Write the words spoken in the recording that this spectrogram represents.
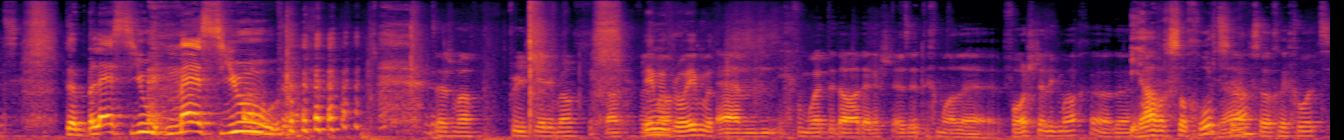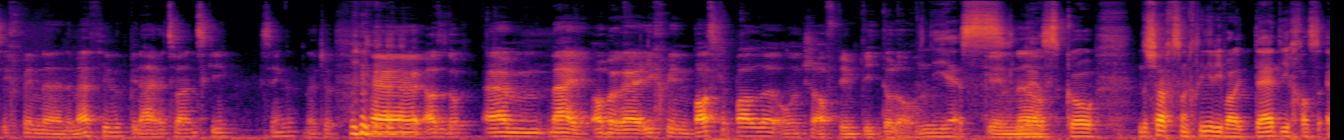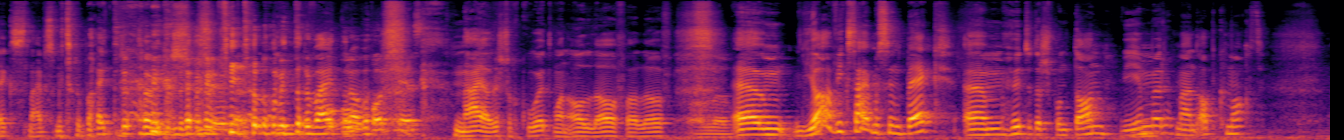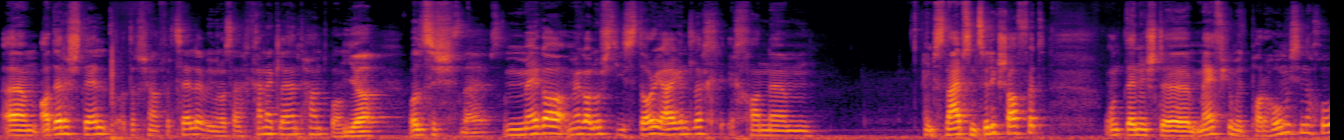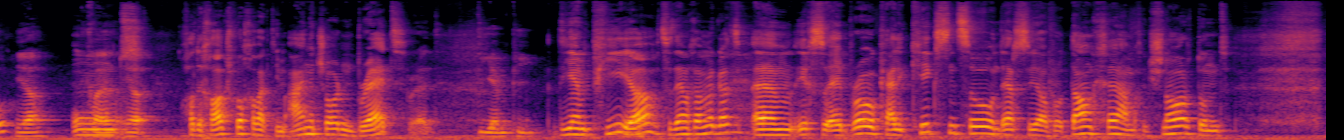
Der Bless You, Mess You. Zuerst mal, appreciate it, Bro. Danke immer. Bro, immer. Ähm, ich vermute, da an dieser Stelle sollte ich mal eine Vorstellung machen, oder? Ja, einfach so kurz, Ja, ja. so ein bisschen kurz. Ich bin äh, der Matthew, bin 21, Single, nicht schon. äh, also doch. Ähm, nein, aber äh, ich bin Basketballer und arbeite beim Titolo. Yes, Genau. let's go. Und das ist auch so eine kleine Rivalität, ich als Ex-Snipes-Mitarbeiter Titolo-Mitarbeiter, Und aber... Podcast. Nein, aber ist doch gut, man, all love, all love. Also, Ähm, ja, wie gesagt, wir sind back. Ähm, heute wieder spontan, wie immer. Wir haben abgemacht. Ähm, an dieser Stelle, darf ich schnell erzählen, wie wir uns eigentlich kennengelernt haben? Mann? ja, Weil das ist Snipes. eine mega, mega lustige Story eigentlich. Ich habe ähm, im Snipes in Zürich gearbeitet und dann ist der Matthew mit ein paar Homies reingekommen. Ja. Und ja, ich habe dich angesprochen wegen dem einen Jordan Brad. Brad. DMP. DMP, ja, zu dem kommen wir gerade. Ähm, ich so, ey Bro, geile Kicks und so. Und er so, ja Bro, danke, haben wir geschnarrt. Und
